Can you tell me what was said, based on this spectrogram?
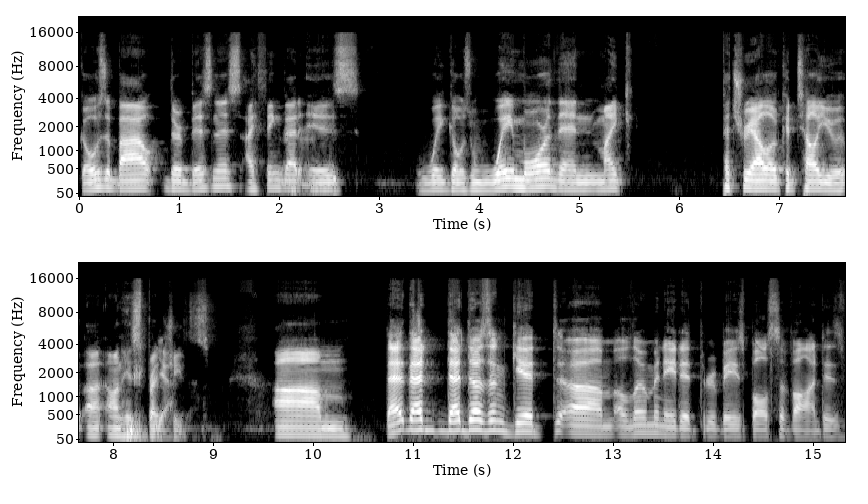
goes about their business. I think that Mhm. is way goes way more than Mike Petriello could tell you uh, on his Yeah. spreadsheets. Um, That that that doesn't get um, illuminated through Baseball Savant. Is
